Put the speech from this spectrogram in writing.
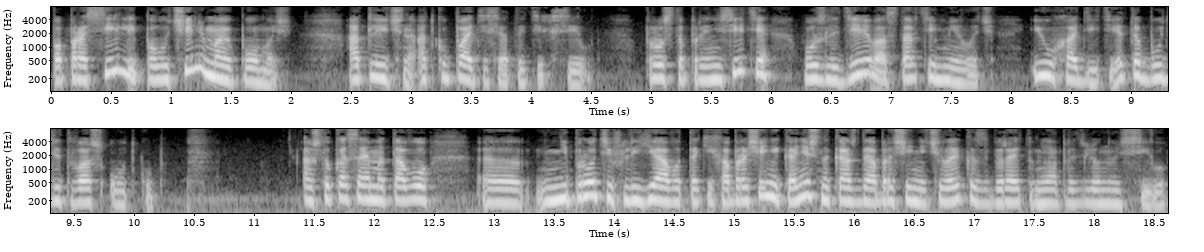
попросили, получили мою помощь, отлично, откупайтесь от этих сил. Просто принесите возле дерева, оставьте мелочь и уходите. Это будет ваш откуп. А что касаемо того, э, не против ли я вот таких обращений, конечно, каждое обращение человека забирает у меня определенную силу.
